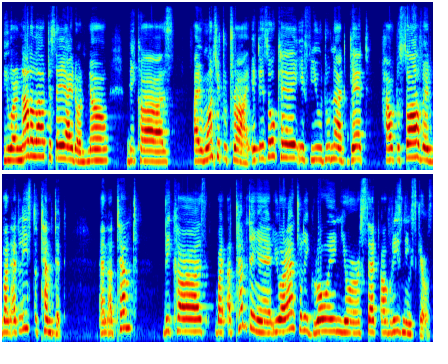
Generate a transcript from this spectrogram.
You are not allowed to say, I don't know, because I want you to try. It is OK if you do not get how to solve it, but at least attempt it and attempt because by attempting it, you are actually growing your set of reasoning skills.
